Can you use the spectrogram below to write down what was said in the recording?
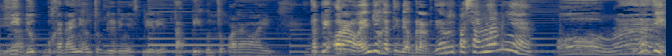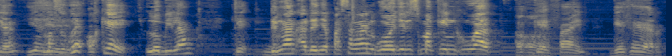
Dia. hidup bukan hanya untuk dirinya sendiri, tapi untuk orang lain. Tapi orang lain juga tidak berarti harus pasangannya. oh right. Ngerti kan? Iya, iya, Maksud iya. gue, oke, lo bilang kayak dengan adanya pasangan gue jadi semakin kuat. Oh, Oke, fine. Geser.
